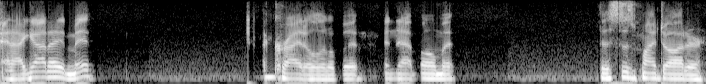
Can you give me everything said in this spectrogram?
And I gotta admit, I cried a little bit in that moment. This is my daughter.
